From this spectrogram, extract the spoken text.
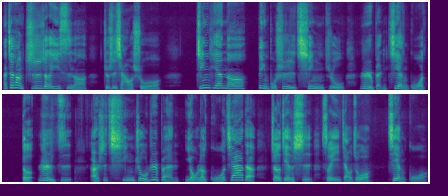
那加上“之”这个意思呢，就是想要说，今天呢，并不是庆祝日本建国的日子，而是庆祝日本有了国家的这件事，所以叫做建国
